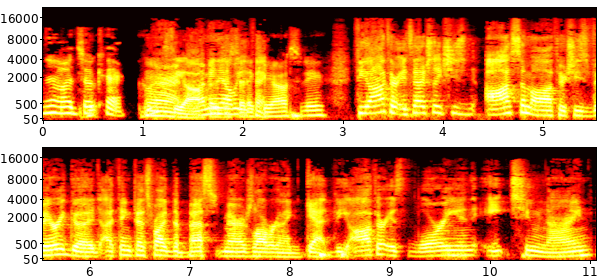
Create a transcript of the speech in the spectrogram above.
No, it's okay. Who's All right, the author? let me know Just what you think. curiosity. The author, it's actually, she's an awesome author. She's very good. I think that's probably the best marriage law we're going to get. The author is Lorian829.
